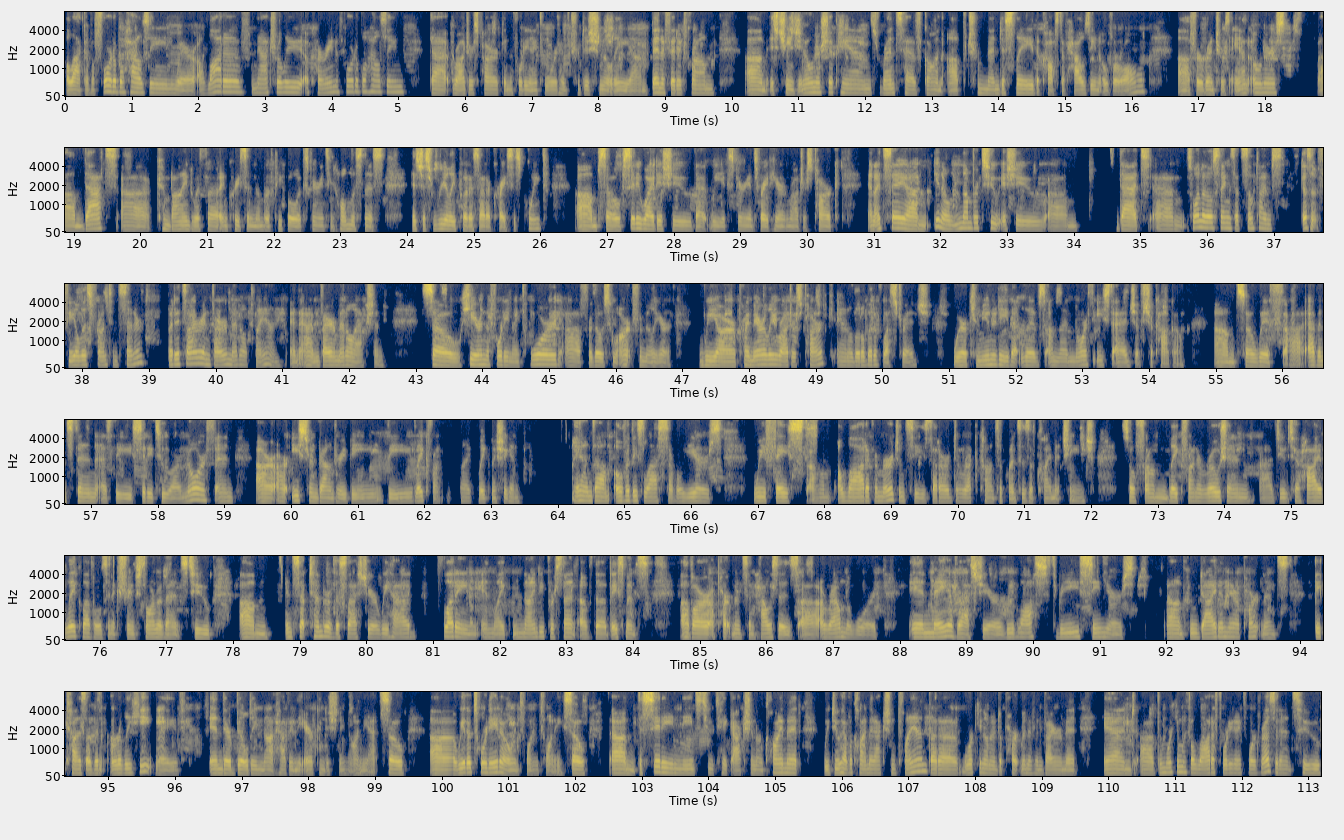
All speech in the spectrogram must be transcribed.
a lack of affordable housing, where a lot of naturally occurring affordable housing that Rogers Park and the 49th ward have traditionally um, benefited from um, is changing ownership hands. Rents have gone up tremendously, the cost of housing overall uh, for renters and owners. Um, that uh, combined with an increase in number of people experiencing homelessness has just really put us at a crisis point. Um, so, citywide issue that we experience right here in Rogers Park. And I'd say, um, you know, number two issue um, that um, it's one of those things that sometimes doesn't feel as front and center, but it's our environmental plan and environmental action. So, here in the 49th Ward, uh, for those who aren't familiar, we are primarily Rogers Park and a little bit of Westridge. We're a community that lives on the northeast edge of Chicago. Um, so, with uh, Evanston as the city to our north and our, our eastern boundary being the lakefront, like Lake Michigan. And um, over these last several years, we faced um, a lot of emergencies that are direct consequences of climate change. So, from lakefront erosion uh, due to high lake levels and extreme storm events, to um, in September of this last year, we had flooding in like 90% of the basements of our apartments and houses uh, around the ward. In May of last year, we lost three seniors um, who died in their apartments because of an early heat wave in their building not having the air conditioning on yet. So uh, we had a tornado in 2020. So um, the city needs to take action on climate. we do have a climate action plan, but uh, working on a Department of Environment. And uh, I've been working with a lot of 49th Ward residents who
